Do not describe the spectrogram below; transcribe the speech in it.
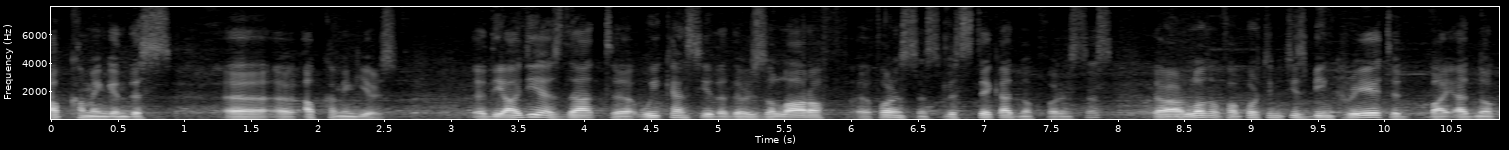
upcoming in this upcoming years. Uh, the idea is that uh, we can see that there is a lot of, uh, for instance, let's take ADNOC for instance, there are a lot of opportunities being created by ADNOC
